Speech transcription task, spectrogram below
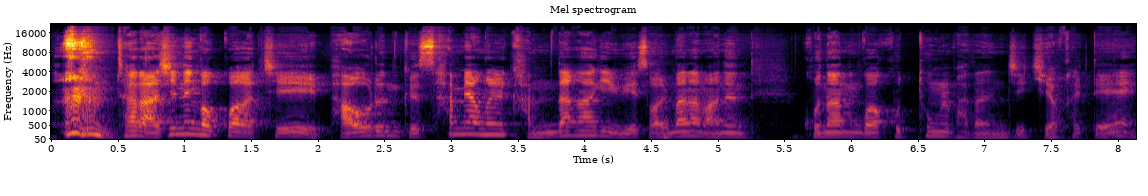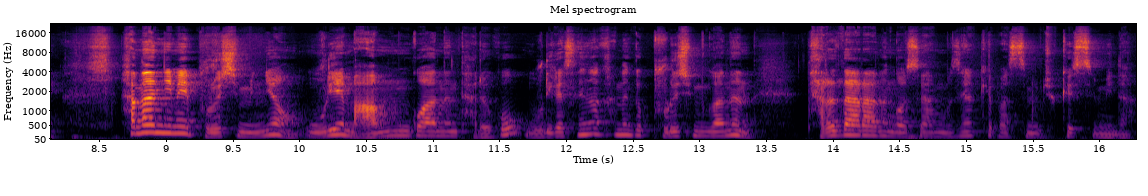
잘 아시는 것과 같이 바울은 그 사명을 감당하기 위해서 얼마나 많은 고난과 고통을 받았는지 기억할 때 하나님의 부르심은요 우리의 마음과는 다르고 우리가 생각하는 그 부르심과는 다르다라는 것을 한번 생각해 봤으면 좋겠습니다.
